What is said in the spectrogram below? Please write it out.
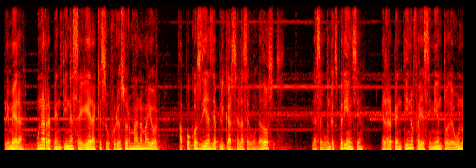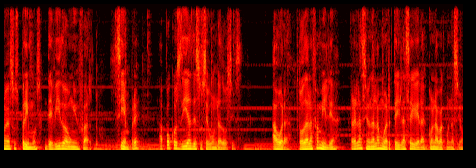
primera, una repentina ceguera que sufrió su hermana mayor a pocos días de aplicarse la segunda dosis. La segunda experiencia, el repentino fallecimiento de uno de sus primos debido a un infarto, siempre a pocos días de su segunda dosis. Ahora, toda la familia relaciona la muerte y la ceguera con la vacunación.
